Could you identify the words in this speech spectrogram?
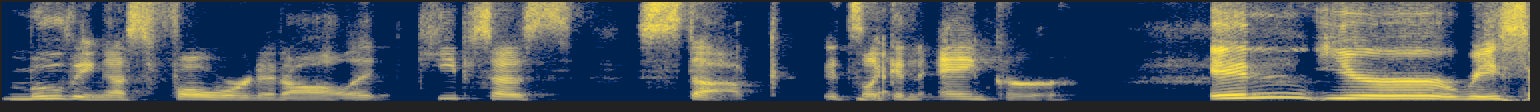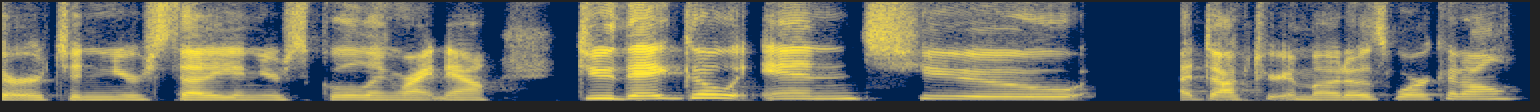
moving us forward at all. It keeps us stuck. It's like yeah. an anchor. In your research and your study and your schooling right now do they go into uh, dr Emoto's work at all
